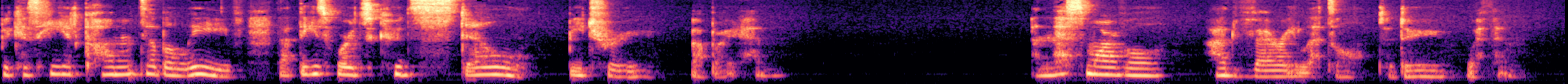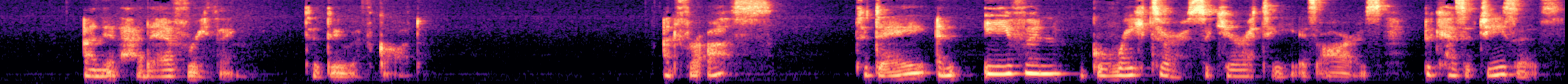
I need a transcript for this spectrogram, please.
Because he had come to believe that these words could still be true about him. And this marvel had very little to do with him, and it had everything to do with God. And for us, today, an even greater security is ours because of Jesus.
